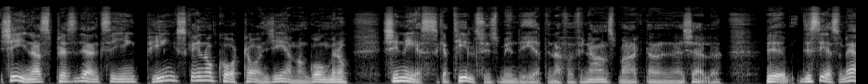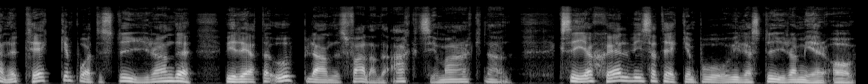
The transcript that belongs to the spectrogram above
Kinas president Xi Jinping ska inom kort ha en genomgång med de kinesiska tillsynsmyndigheterna för finansmarknaden i källor. Det, det ses som ännu ett tecken på att det styrande vill räta upp landets fallande aktiemarknad. Xi har själv visat tecken på att vilja styra mer av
